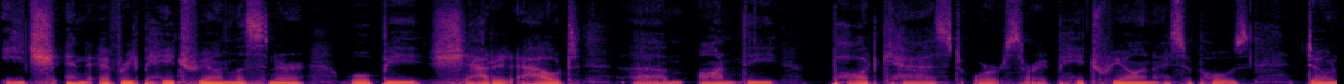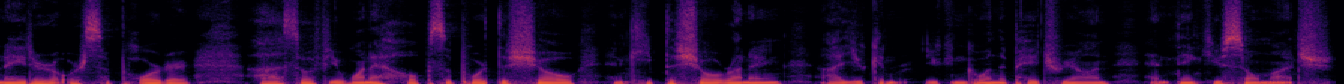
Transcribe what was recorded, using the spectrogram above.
Each and every Patreon listener will be shouted out um, on the podcast or sorry patreon i suppose donator or supporter. Uh, so if you want to help support the show and keep the show running uh, you can you can go on the patreon. And thank you so much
